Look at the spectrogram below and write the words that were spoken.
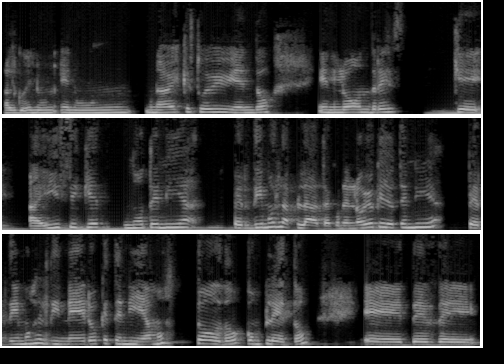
algo en, un, en un, una vez que estuve viviendo en Londres, que ahí sí que no tenía, perdimos la plata con el novio que yo tenía, perdimos el dinero que teníamos todo completo, eh, desde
